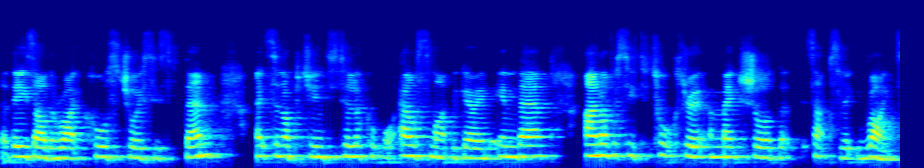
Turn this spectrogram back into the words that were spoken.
that these are the right course choices for them. It's an opportunity to look at what else might be going in there and obviously to talk through it and make sure that it's absolutely right.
